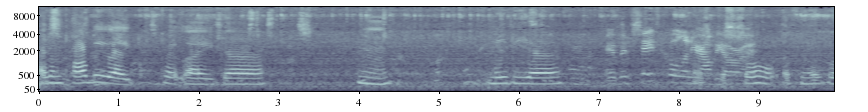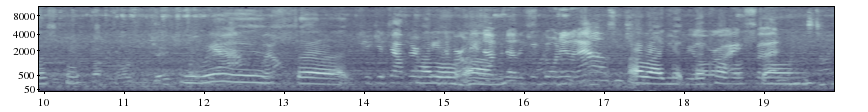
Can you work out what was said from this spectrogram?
I can probably, like, put, like, uh, hmm, maybe, uh, If it stays cool in here, I'll be alright. so, I think it was cool. Fucking Lord and Jason. Where is, uh, She gets out there and feeds them about, early enough um, and doesn't keep going in and out. how about I get the all right, but- cobblestone?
